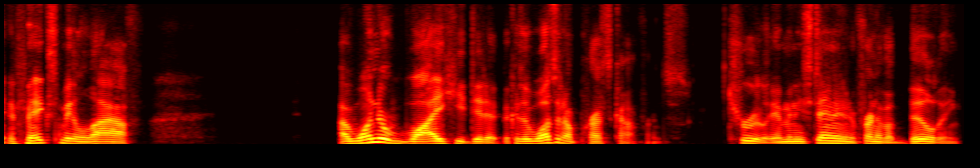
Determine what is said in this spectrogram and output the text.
it makes me laugh I wonder why he did it because it wasn't a press conference. Truly. I mean, he's standing in front of a building.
